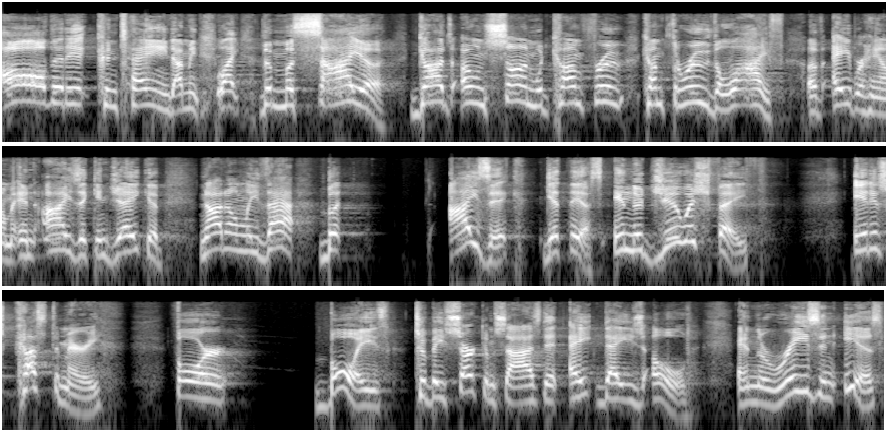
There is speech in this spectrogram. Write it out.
all that it contained. I mean, like the Messiah, God's own son would come through, come through the life of Abraham and Isaac and Jacob. Not only that, but Isaac, get this, in the Jewish faith, it is customary for boys to be circumcised at eight days old. And the reason is,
